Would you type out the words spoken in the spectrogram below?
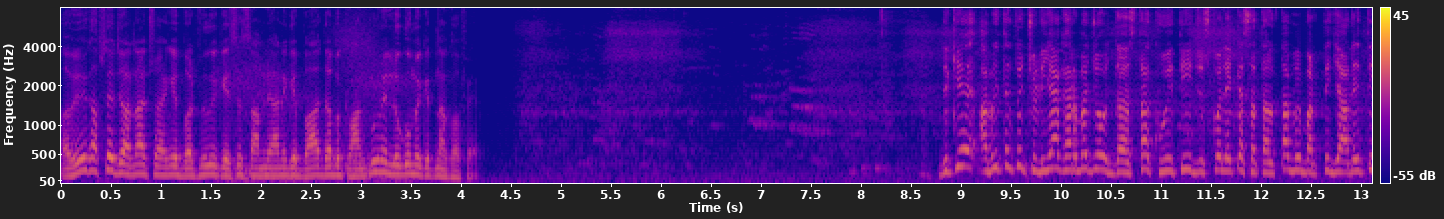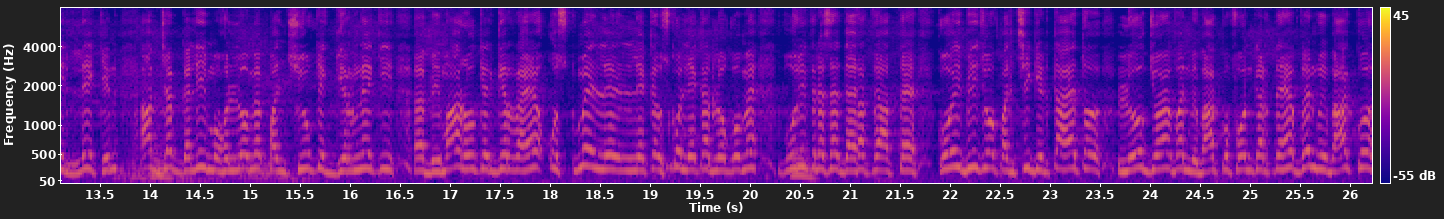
विवेक आपसे जानना चाहेंगे बर्ड फ्लू के केसेस सामने आने के बाद अब कानपुर में लोगों में कितना खौफ है देखिए अभी तक तो चिड़ियाघर में जो दस्तक हुई थी जिसको लेकर सतर्कता भी बढ़ती जा रही थी लेकिन अब जब गली मोहल्लों में पंछियों के गिरने की बीमार होकर गिर रहे हैं उसमें ले, लेकर उसको लेकर लोगों में पूरी तरह से दहशत व्याप्त है। कोई भी जो पंछी गिरता है तो लोग जो है वन विभाग को फ़ोन करते हैं। वन विभाग को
